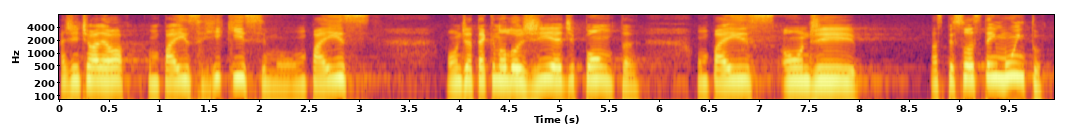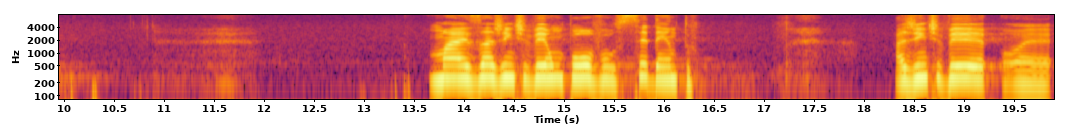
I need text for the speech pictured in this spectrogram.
A gente olha, ó, um país riquíssimo, um país onde a tecnologia é de ponta, um país onde as pessoas têm muito. Mas a gente vê um povo sedento. A gente vê é,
